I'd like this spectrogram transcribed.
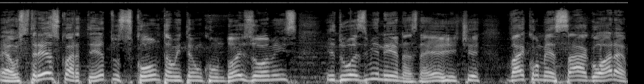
É, os três quartetos contam então com dois homens e duas meninas, né? E a gente vai começar agora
